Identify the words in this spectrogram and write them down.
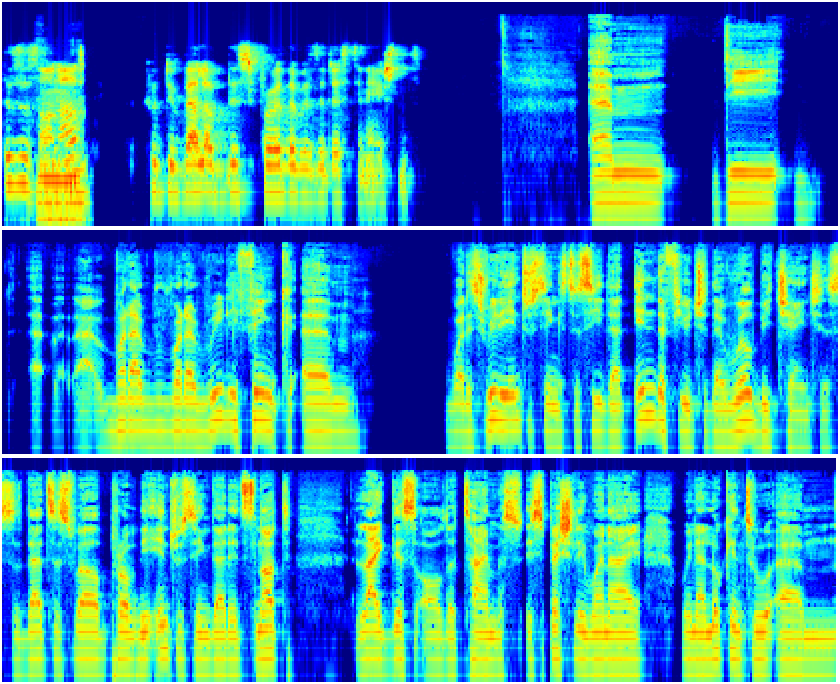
this is on mm-hmm. us to develop this further with the destinations. Um, the uh, uh, what I what I really think um, what is really interesting is to see that in the future there will be changes. So that's as well probably interesting that it's not like this all the time especially when i when i look into um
